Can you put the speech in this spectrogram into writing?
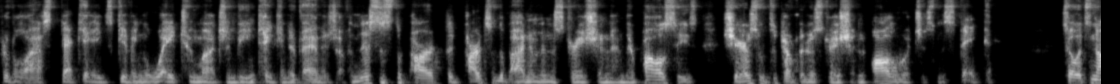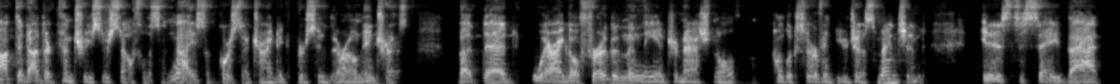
for the last decades, giving away too much and being taken advantage of. And this is the part that parts of the Biden administration and their policies shares with the Trump administration, all of which is mistaken. So it's not that other countries are selfless and nice. Of course, they're trying to pursue their own interests. But that where I go further than the international public servant you just mentioned is to say that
